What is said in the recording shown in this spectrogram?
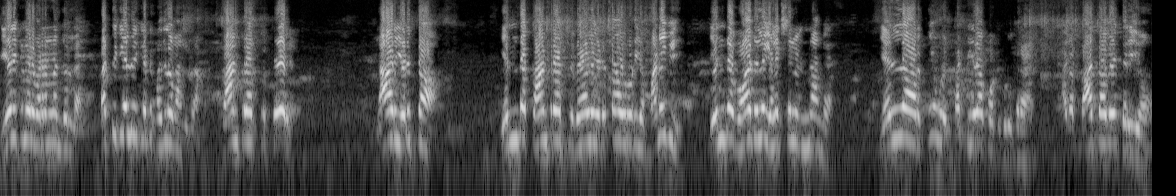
ஏற்கனவே வரலாம் சொல்ல பத்து கேள்வி கேட்டு பதில வாங்கிக்கலாம். கான்ட்ராக்ட் பேர். யார் எடுத்தா? எந்த கான்ட்ராக்ட் வேலை எடுத்தா அவருடைய மனைவி எந்த வார்டுல எலெக்ஷன்ல நின்னாங்க? எல்லாத்தையும் ஒரு பட்டியலா போட்டு கொடுக்குறேன் அதை பார்த்தாவே தெரியும்.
